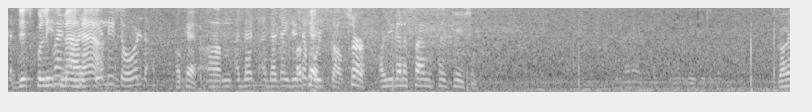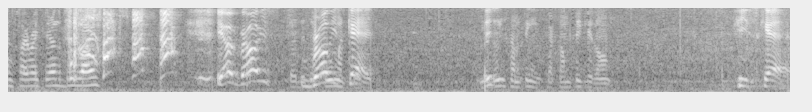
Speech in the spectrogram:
told- this policeman I has. clearly told Okay. um, that that I did a Okay. full stop. Sir, are you going to sign the citation? Go ahead and sign right there on the blue line. Yo, bro, is So this is bro too is scared. You're This- doing something completely wrong. He's scared.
